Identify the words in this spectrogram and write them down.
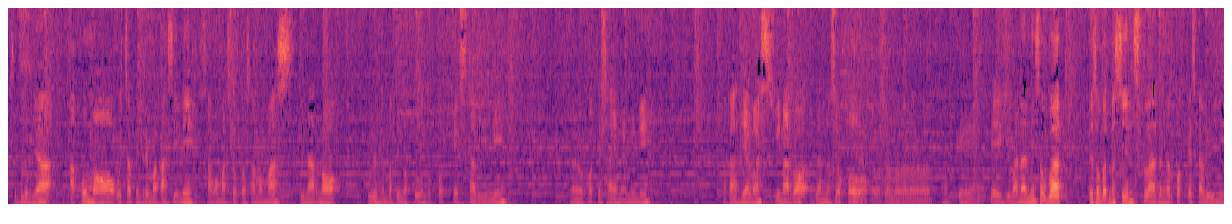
Sebelumnya aku mau ucapin terima kasih nih sama Mas Joko sama Mas Winarno udah nyempetin waktu untuk podcast kali ini, Eh, podcast HMM ini. Makasih ya Mas Winarno dan Mas Yoko Ya, sama-sama. Oke, oke gimana nih sobat? Eh sobat mesin setelah dengar podcast kali ini.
